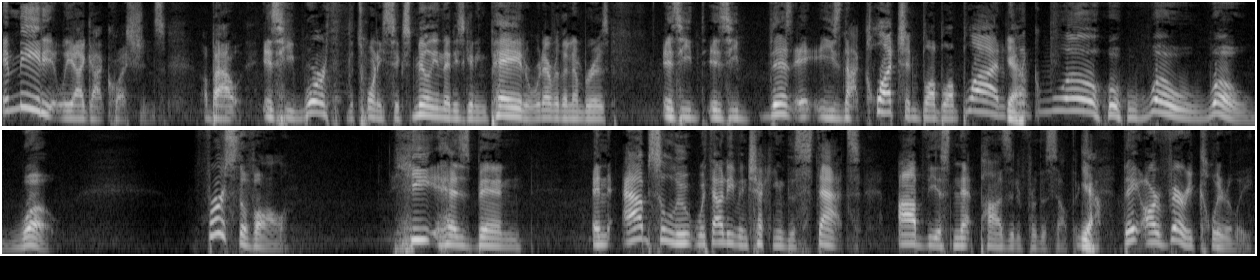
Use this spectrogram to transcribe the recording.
immediately I got questions about is he worth the 26 million that he's getting paid or whatever the number is? Is he is he this eh, he's not clutch and blah blah blah and it's Yeah. like whoa whoa whoa whoa. First of all, he has been an absolute without even checking the stats obvious net positive for the Celtics. Yeah. They are very clearly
